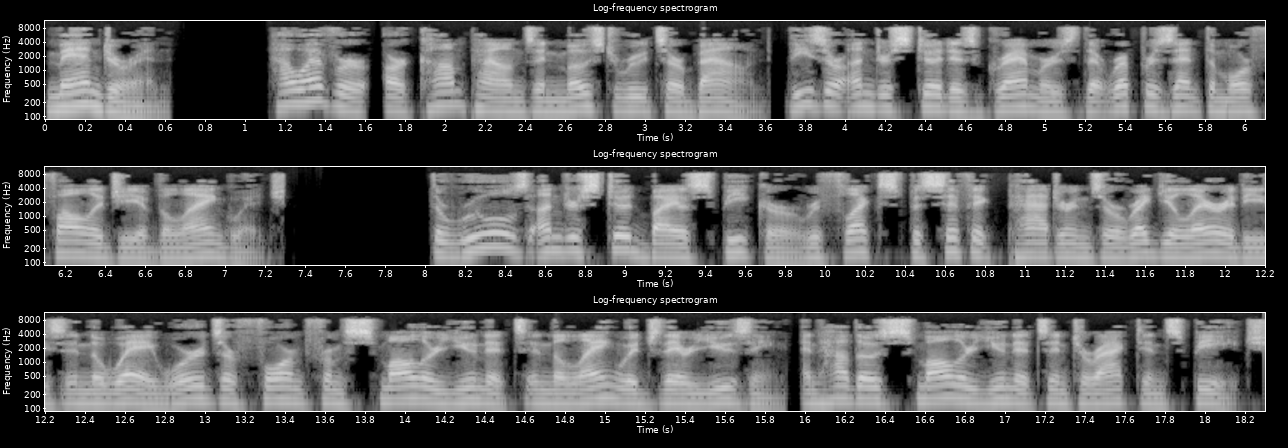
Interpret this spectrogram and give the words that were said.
Mandarin, however, are compounds and most roots are bound. These are understood as grammars that represent the morphology of the language. The rules understood by a speaker reflect specific patterns or regularities in the way words are formed from smaller units in the language they are using, and how those smaller units interact in speech.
